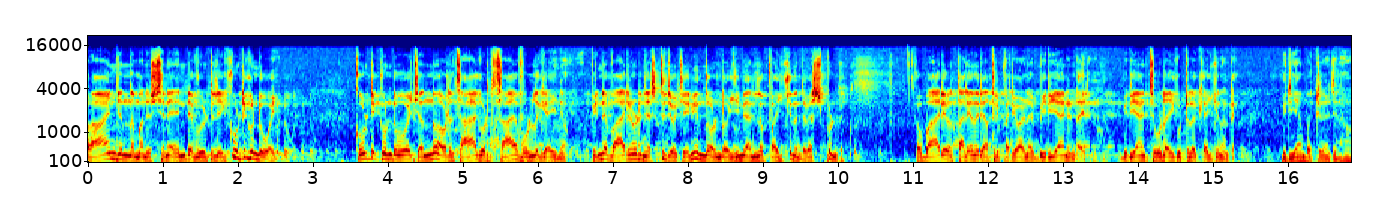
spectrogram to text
പ്രായം ചെന്ന മനുഷ്യനെ എന്റെ വീട്ടിലേക്ക് കൂട്ടിക്കൊണ്ടുപോയി. കൂട്ടിക്കൊണ്ടുപോയി ചെന്നു അവിടെ ചായ കൊടുത്ത് ചായ ഫുള്ള് കഴിഞ്ഞു. പിന്നെ ഭാര്യനോട് നെക്സ്റ്റ് ചോദിച്ചു ഇനി എന്തോ ഉണ്ടോ? ഇനി നല്ല പൈക്കുന്നുണ്ട് വിശപ്പുണ്ട്. അപ്പോൾ ഭാര്യ തലേന്ന് രാത്രി പരിപാടി ബിരിയാണി ഉണ്ടായിരുന്നു. ബിരിയാണി ചൂടായി കുട്ടികളൊക്കെ കഴിക്കുന്നുണ്ട്. ബിരിയാണി പറ്റില്ല ആ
